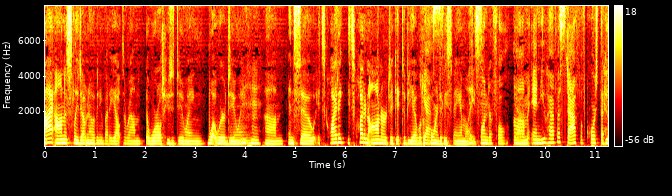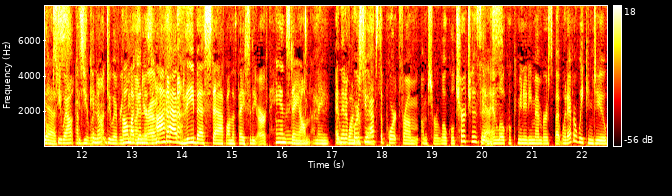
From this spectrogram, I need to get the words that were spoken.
I honestly don't know of anybody else around the world who's doing what we're doing, Mm-hmm. um, and so it's quite a it's quite an honor to get to be able to pour into these families. It's wonderful. Um, and you have a staff, of course, that helps Yes, you out because you cannot do everything Oh my goodness. I have the best staff on the face of the earth, hands down. I mean, And then, of course, you have support from, I'm sure, local churches and, Yes. and local community members. But whatever we can do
